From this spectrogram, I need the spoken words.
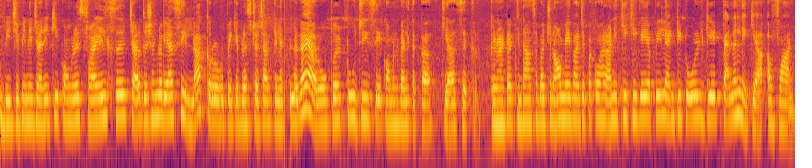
बीजेपी ने जारी की कांग्रेस फाइल्स, चार दशमलव बयासी लाख करोड़ रुपए के भ्रष्टाचार के लगाए आरोप 2G से कॉमनवेल्थ तक का किया ज़िक्र। कर्नाटक विधानसभा चुनाव में भाजपा को हराने की की गई appeal anti toll gate panel ने किया आह्वान।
